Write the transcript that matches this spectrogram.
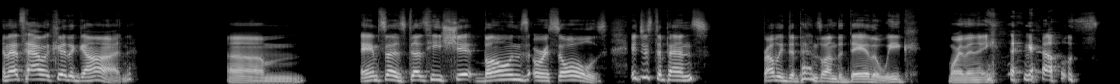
And that's how it could have gone. Um, Aim says, does he shit bones or souls? It just depends. Probably depends on the day of the week more than anything else.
